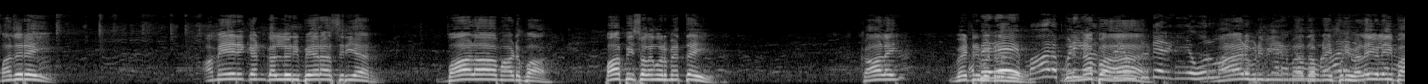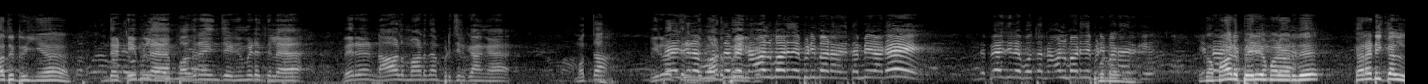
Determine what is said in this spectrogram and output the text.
மதுரை. அமெரிக்கன் கல்லூரி பேராசிரியர். பாலா மாடுபா. பாப்பி சொல்லுங்க ஒரு மெத்தை. காலை வெற்றி பெற்றது. என்னப்பா? மாடு பிடிப்பீங்க பார்த்தோம்னா இப்படி விலை விலை பார்த்துட்டு இருக்கீங்க இந்த டீம்ல பதினைஞ்சு நிமிடத்துல வெறும் நாலு மாடு தான் பிடிச்சிருக்காங்க. மொத்தம் இருபத்தி ரெண்டு நாலு மாடு தான் பிடிமாடா இருக்கு தம்பி இந்த பேஜ்ல மொத்தம் நாலு மாடு தான் பிடிமாடா இருக்கு? இந்த மாடு பெரிய மாடு வருது. கரடிக்கல்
